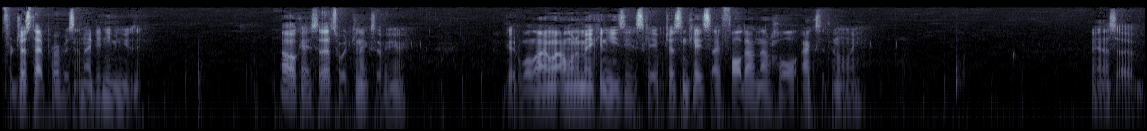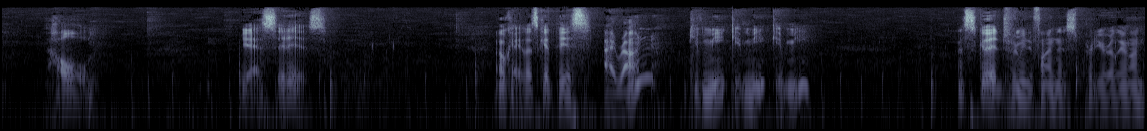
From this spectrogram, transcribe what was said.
for just that purpose, and I didn't even use it. Oh, okay, so that's what connects over here. Good, well, I, I want to make an easy escape, just in case I fall down that hole accidentally. man, that's a hole. Yes, it is. Okay, let's get this iron. Give me, give me, give me. That's good for me to find this pretty early on.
